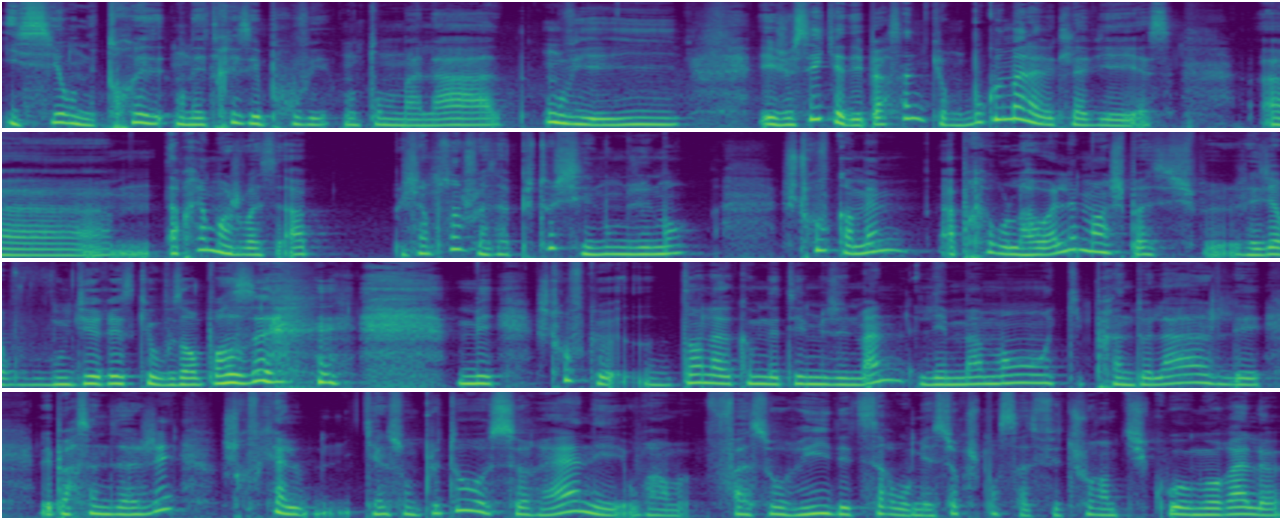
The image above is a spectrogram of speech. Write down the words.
Ici, on est, très, on est très éprouvé, on tombe malade, on vieillit. Et je sais qu'il y a des personnes qui ont beaucoup de mal avec la vieillesse. Euh, après, moi, je vois ça j'ai l'impression que je vois ça plutôt chez les non-musulmans. Je trouve quand même, après, Wallah hein, je sais pas si je dire, vous me direz ce que vous en pensez, mais je trouve que dans la communauté musulmane, les mamans qui prennent de l'âge, les, les, personnes âgées, je trouve qu'elles qu'elles sont plutôt sereines et face aux rides, etc. Bon, bien sûr, je pense que ça fait toujours un petit coup au moral.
